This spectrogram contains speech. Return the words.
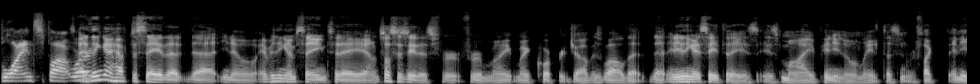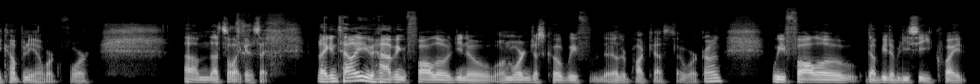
blind spot. Where I think I have to say that that you know everything I'm saying today, and I'm supposed to say this for for my my corporate job as well. That that anything I say today is is my opinion only. It doesn't reflect any company I work for. Um, that's all I can say. But I can tell you, having followed, you know, on more than just code, we the other podcasts I work on, we follow WWDC quite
